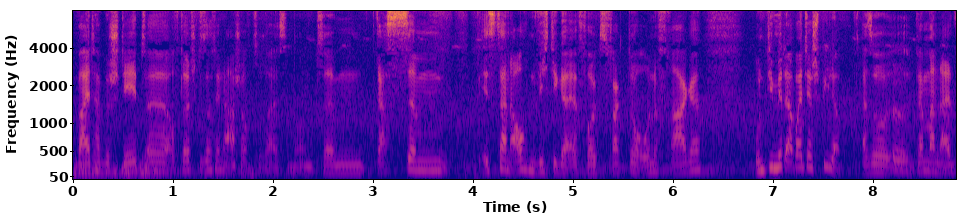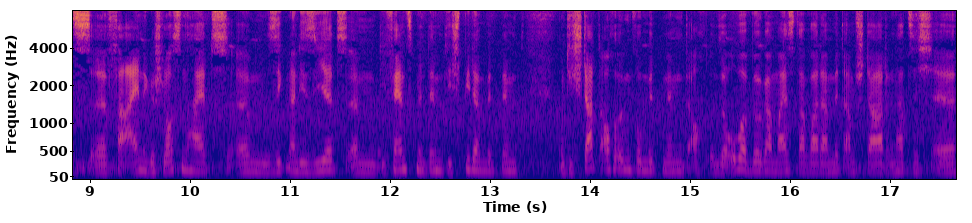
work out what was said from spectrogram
weiter besteht, äh, auf Deutsch gesagt den Arsch aufzureißen. Und ähm, das ähm, ist dann auch ein wichtiger Erfolgsfaktor, ohne Frage. Und die Mitarbeit der Spieler. Also wenn man als äh, Verein eine Geschlossenheit ähm, signalisiert, ähm, die Fans mitnimmt, die Spieler mitnimmt und die Stadt auch irgendwo mitnimmt. Auch unser Oberbürgermeister war da mit am Start und hat sich äh,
